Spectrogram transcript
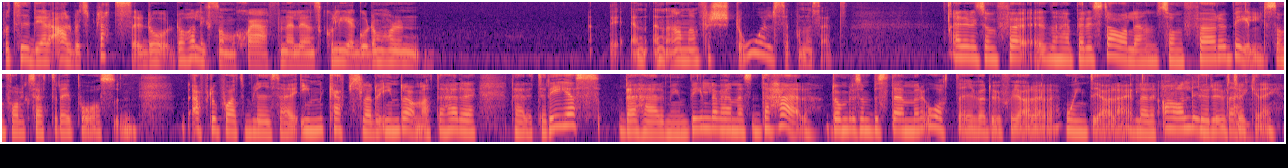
på tidigare arbetsplatser då, då har liksom chefen eller ens kollegor, de har en, en, en annan förståelse på något sätt. Är det liksom för, den här pedestalen som förebild som folk sätter dig på? Apropå att bli så här inkapslad och inramad. Det här är, det här är Therese, det här är min bild av hennes. Det här, de liksom bestämmer åt dig vad du får göra och inte göra. Eller ja, hur du uttrycker dig.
